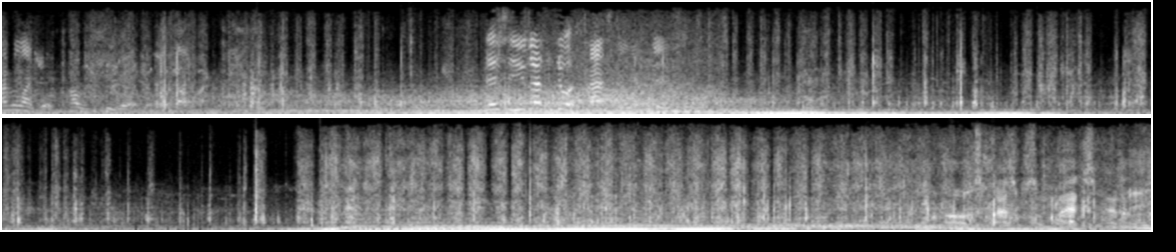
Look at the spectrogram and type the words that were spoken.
I don't like what color she is. I like This, you gotta do it faster like this. Don't have to do it. Spots with some wax on me.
